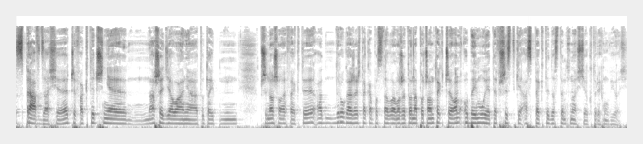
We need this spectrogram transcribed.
sprawdza się, czy faktycznie nasze działania tutaj mm, przynoszą efekty, a druga rzecz taka podstawowa, może to na początek, czy on obejmuje te wszystkie aspekty dostępności, o których mówiłeś?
